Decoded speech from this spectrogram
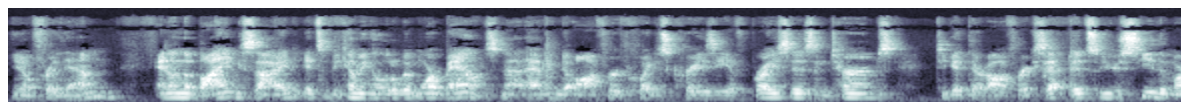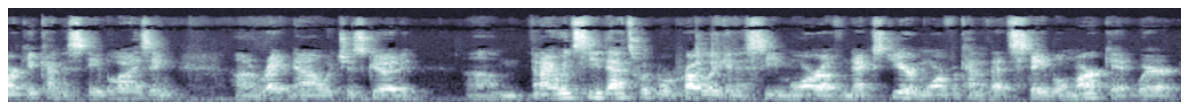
you know, for them. And on the buying side, it's becoming a little bit more balanced, not having to offer quite as crazy of prices and terms to get their offer accepted. So you see the market kind of stabilizing uh, right now, which is good. Um, and I would see that's what we're probably going to see more of next year, more of a kind of that stable market where,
